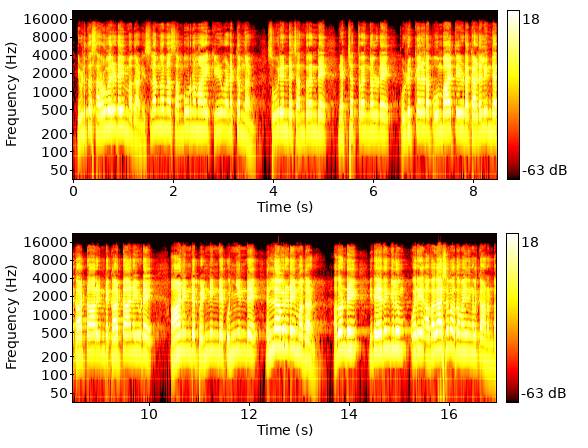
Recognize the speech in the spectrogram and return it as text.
ഇവിടുത്തെ സർവരുടെയും മതമാണ് ഇസ്ലാം എന്ന് പറഞ്ഞാൽ സമ്പൂർണമായ കീഴ്വണക്കം എന്നാണ്. സൂര്യന്റെ ചന്ദ്രന്റെ നക്ഷത്രങ്ങളുടെ പുഴുക്കളുടെ പൂമ്പാറ്റയുടെ കടലിന്റെ കാട്ടാറിന്റെ കാട്ടാനയുടെ ആണിന്റെ പെണ്ണിന്റെ കുഞ്ഞിന്റെ എല്ലാവരുടെയും മതമാണ് അതുകൊണ്ട് ഇത് ഏതെങ്കിലും ഒരു അവകാശവാദമായി നിങ്ങൾ കാണണ്ട.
